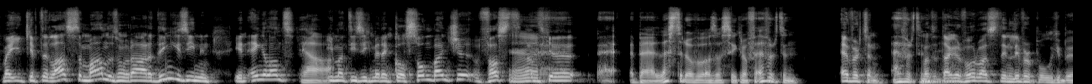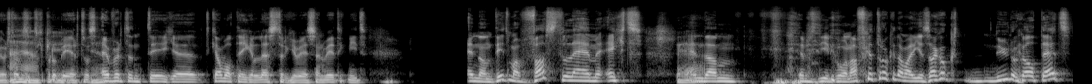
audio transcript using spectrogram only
maar ik heb de laatste maanden zo'n rare ding gezien in, in Engeland. Ja. Iemand die zich met een colsonbandje vast had ge... Bij, bij Leicester of was dat zeker? Of Everton? Everton. Everton. Want de dag ervoor was het in Liverpool gebeurd. Dat Ah, is het geprobeerd. Het was ja. Everton tegen... Het kan wel tegen Leicester geweest zijn, weet ik niet. En dan dit maar vastlijmen, echt. Ja. En dan hebben ze die er gewoon afgetrokken. Dan, maar je zag ook nu nog altijd...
